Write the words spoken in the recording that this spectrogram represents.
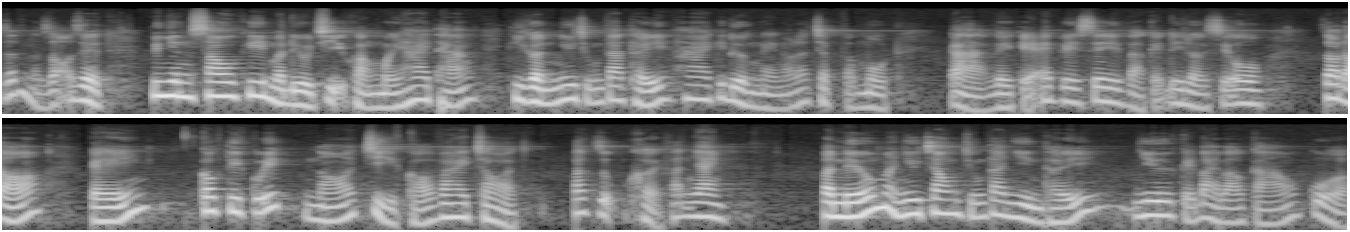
rất là rõ rệt. Tuy nhiên sau khi mà điều trị khoảng 12 tháng thì gần như chúng ta thấy hai cái đường này nó đã chập vào một, cả về cái FVC và cái DLCO. Do đó, cái corticoid nó chỉ có vai trò tác dụng khởi phát nhanh. Và nếu mà như trong chúng ta nhìn thấy như cái bài báo cáo của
